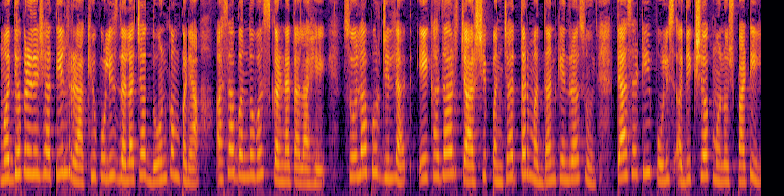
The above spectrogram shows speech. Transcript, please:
मध्य प्रदेशातील राखीव पोलीस दलाच्या दोन कंपन्या असा बंदोबस्त करण्यात आला आहे. सोलापूर जिल्ह्यात एक हजार चारशे पंच्याहत्तर मतदान केंद्र असून त्यासाठी पोलीस अधीक्षक मनोज पाटील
